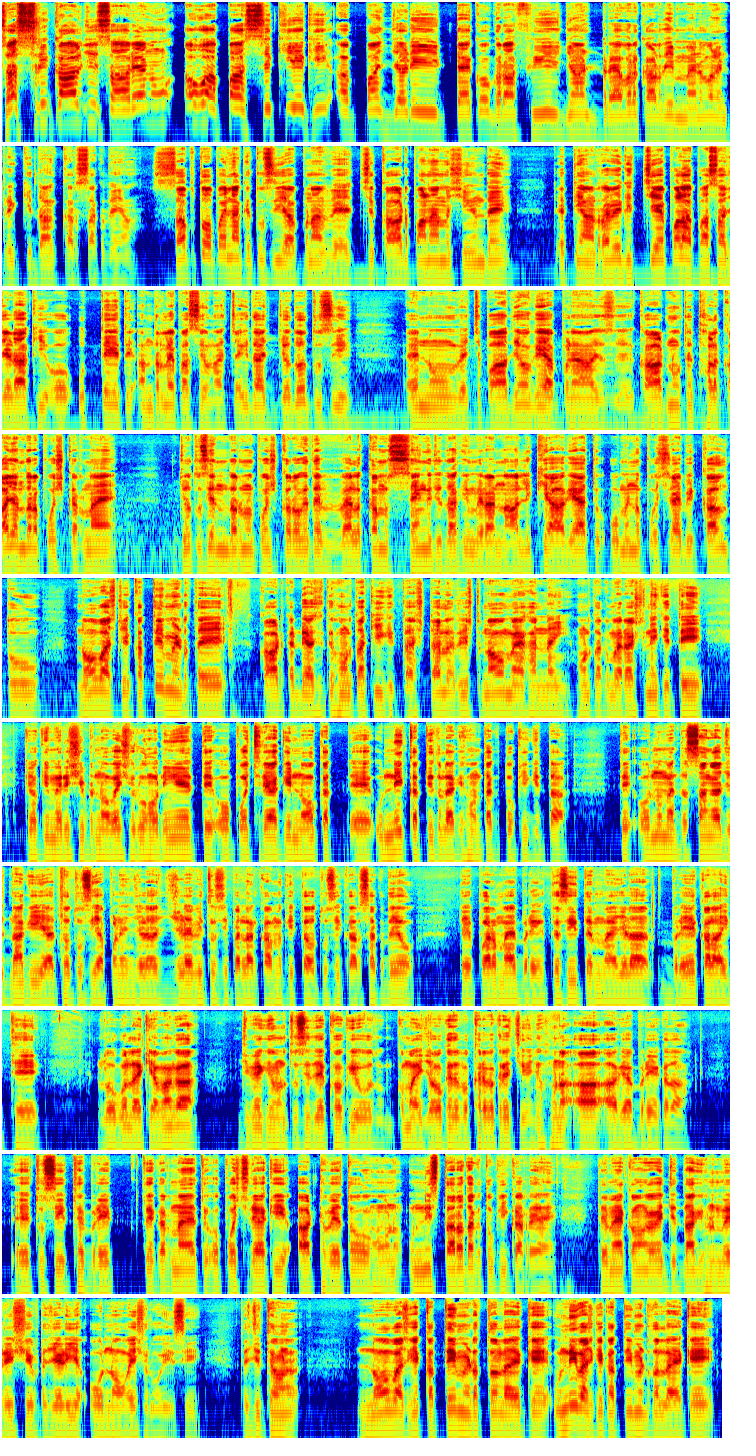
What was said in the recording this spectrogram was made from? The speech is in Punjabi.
ਸਤਿ ਸ੍ਰੀ ਅਕਾਲ ਜੀ ਸਾਰਿਆਂ ਨੂੰ। ਆਓ ਆਪਾਂ ਸਿੱਖੀਏ ਕਿ ਆਪਾਂ ਜਿਹੜੀ ਟੈਕੋਗ੍ਰਾਫੀ ਜਾਂ ਡਰਾਈਵਰ ਕਾਰਡ ਦੀ ਮੈਨੂਅਲ ਐਂਟਰੀ ਕਿਦਾਂ ਕਰ ਸਕਦੇ ਹਾਂ। ਸਭ ਤੋਂ ਪਹਿਲਾਂ ਕਿ ਤੁਸੀਂ ਆਪਣਾ ਵਿੱਚ ਕਾਰਡ ਪਾਣਾ ਮਸ਼ੀਨ ਦੇ ਤੇ ਧਿਆਨ ਰਵੇ ਕਿ ਚੇਪ ਵਾਲਾ ਪਾਸਾ ਜਿਹੜਾ ਕਿ ਉਹ ਉੱਤੇ ਤੇ ਅੰਦਰਲੇ ਪਾਸੇ ਹੋਣਾ ਚਾਹੀਦਾ। ਜਦੋਂ ਤੁਸੀਂ ਇਹਨੂੰ ਵਿੱਚ ਪਾ ਦਿਓਗੇ, ਆਪਣਾ ਕਾਰਡ ਨੂੰ ਤੇ ਥਲਕਾ ਜਿਹਾ ਅੰਦਰ ਪੁਸ਼ ਕਰਨਾ ਹੈ। ਜੋ ਤੁਸੀਂ ਅੰਦਰ ਨੂੰ ਪੁਸ਼ ਕਰੋਗੇ ਤੇ ਵੈਲਕਮ ਸਿੰਘ ਜਿੱਦਾਂ ਕਿ ਮੇਰਾ ਨਾਮ ਲਿਖਿਆ ਆ ਗਿਆ ਤੇ ਉਹ ਮੈਨੂੰ ਪੁੱਛ ਰਿਹਾ ਵੀ ਕੱਲ ਤੂੰ 9:31 ਮਿੰਟ ਤੇ ਕਾਰਡ ਕੱਢਿਆ ਸੀ ਤੇ ਹੁਣ ਤੱਕ ਕੀ ਕੀਤਾ? ਸਟਲ ਰਿਸਟ ਨਾਓ ਮੈਂ ਕਿਹਾ ਨਹੀਂ। ਹੁਣ ਤੱਕ ਮੈਂ ਰੈਸਟ ਨਹੀਂ ਕੀਤੀ ਕਿਉਂਕਿ ਮੇਰੀ ਸ਼ਿਫਟ 9 ਵਜੇ ਸ਼ੁਰੂ ਹੋਣੀ ਹੈ ਤੇ ਉਹ ਪੁੱਛ ਰਿਹਾ ਕਿ 9 19:31 ਤੋਂ ਲੈ ਕੇ ਹੁਣ ਤੱਕ ਤੂੰ ਕੀ ਕੀਤਾ? ਤੇ ਉਹਨੂੰ ਮੈਂ ਦੱਸਾਂਗਾ ਜਿੱਦਾਂ ਕਿ ਇੱਥੋਂ ਤੁਸੀਂ ਆਪਣੇ ਜਿਹੜਾ ਜਿਹੜਾ ਵੀ ਤੁਸੀਂ ਪਹਿਲਾਂ ਕੰਮ ਕੀਤਾ ਉਹ ਤੁਸੀਂ ਕਰ ਸਕਦੇ ਹੋ। ਤੇ ਪਰ ਮੈਂ ਬ੍ਰੇਕ ਤੇ ਸੀ ਤੇ ਮੈਂ ਜਿਹੜਾ ਬ੍ਰੇਕ ਵਾਲਾ ਇੱਥੇ ਲੋਗੋ ਲੈ ਕੇ ਆਵਾਂਗਾ। ਜਿਵੇਂ ਕਿ ਹੁਣ ਤੁਸੀਂ ਦੇਖੋ ਕਿ ਉਹ ਘੁਮਾਈ ਜਾਓਗੇ ਤੇ ਵੱਖਰੇ ਵੱਖਰੇ ਚੇਂਜ ਹੁਣ ਆ ਆ ਗਿਆ ਬ੍ਰੇਕ ਦਾ। ਇਹ ਤੁਸੀਂ ਇੱਥੇ ਬ੍ਰੇਕ ਤੇ ਕਰਨਾ ਹੈ ਤੇ ਉਹ ਪੁੱਛ ਰਿਹਾ ਕਿ 8 ਵਜੇ ਤੋਂ ਹੁਣ 19 17 ਤੱਕ ਤੂੰ ਕੀ ਕਰ ਰਿਹਾ ਹੈ? ਤੇ ਮੈਂ ਕਹਾਂਗਾ ਕਿ ਜਿੱਦਾਂ ਕਿ ਹੁਣ ਮੇਰੀ ਸ਼ਿਫਟ ਜਿਹੜੀ ਹੈ ਉਹ 9 ਵਜੇ ਸ਼ੁਰੂ ਹੋਈ ਸੀ। ਤੇ ਜਿੱਥੇ ਹੁਣ 9:31 ਮਿੰਟ ਤੋਂ ਲੈ ਕੇ 19:31 ਮਿੰਟ ਤੋਂ ਲੈ ਕੇ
